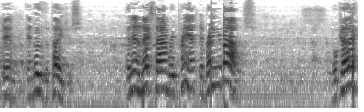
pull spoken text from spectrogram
and, and move the pages. And then the next time, reprint and bring your Bibles. Okay?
